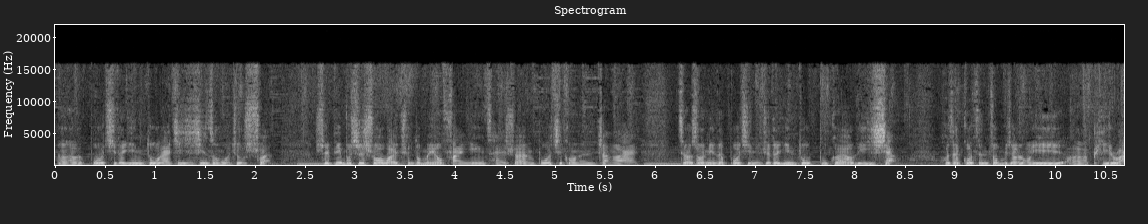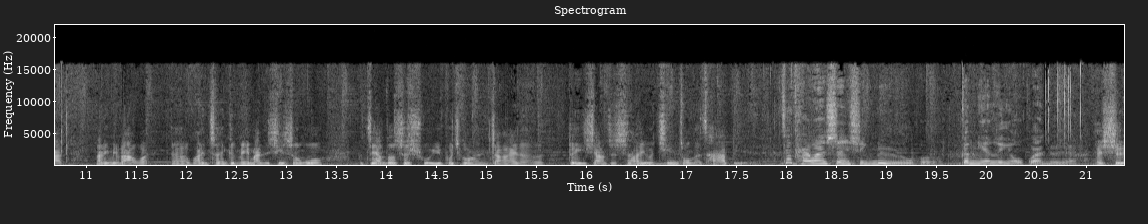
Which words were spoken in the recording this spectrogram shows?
呃勃起的硬度来进行性生活就算，所以并不是说完全都没有反应才算勃起功能障碍。只要说你的勃起你觉得硬度不够理想，或者过程中比较容易呃疲软。那你没办法完呃完成一个美满的性生活，这样都是属于勃起功能障碍的对象，只是它有轻重的差别。在台湾盛行率如何？跟年龄有关，对不对？还是。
